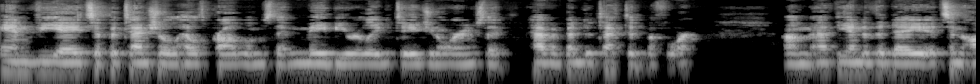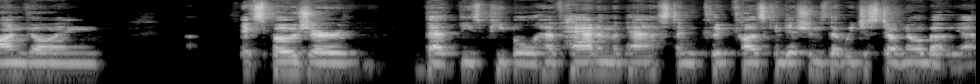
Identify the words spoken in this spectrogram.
and VA to potential health problems that may be related to Agent Orange that haven't been detected before. Um, at the end of the day, it's an ongoing exposure that these people have had in the past and could cause conditions that we just don't know about yet.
